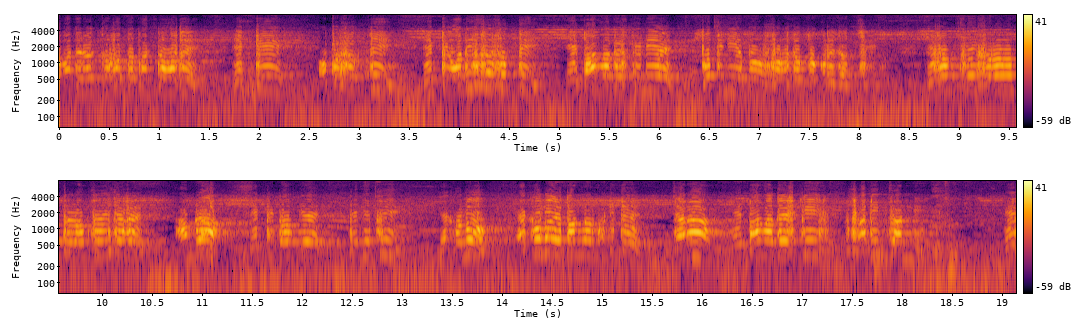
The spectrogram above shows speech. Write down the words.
আমাদের ঐক্যবদ্ধ থাকতে হবে। একটি অপশক্তি, একটি অদৃশ্য শক্তি এই বাংলাদেশকে নিয়ে প্রতিনিয়ত ষড়যন্ত্র করে যাচ্ছে। এবং সেই ষড়যন্ত্রের অংশ হিসেবে আমরা একটি দলকে দেখেছি। এখনও এখনও এই বাংলার মাটিতে যারা এই বাংলাদেশকে স্বাধীন চাননি, এই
